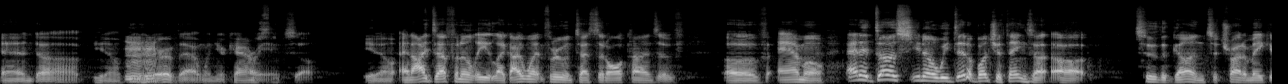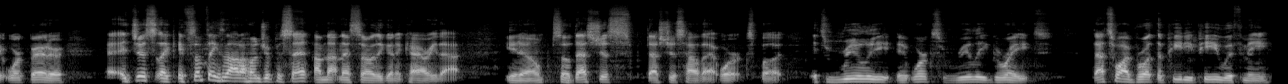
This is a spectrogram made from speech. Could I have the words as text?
and uh, you know, be Mhm. aware of that when you're carrying. So, you know, and I definitely like I went through and tested all kinds of of ammo, and it does. You know, we did a bunch of things uh, uh, to the gun to try to make it work better it just like if something's not 100% i'm not necessarily going to carry that you know so that's just that's just how that works but it's really it works really great that's why i brought the pdp with me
